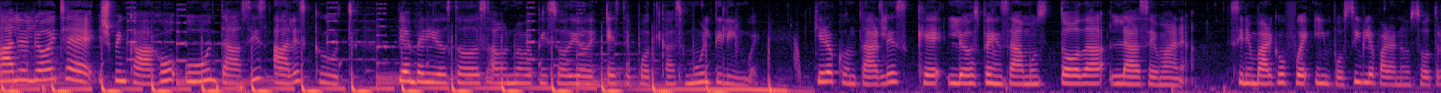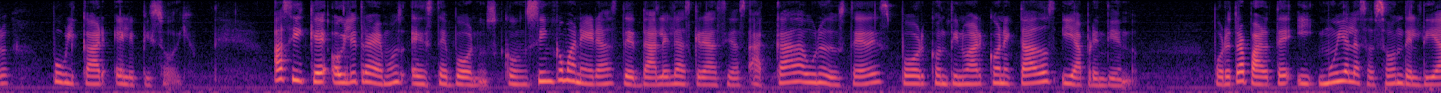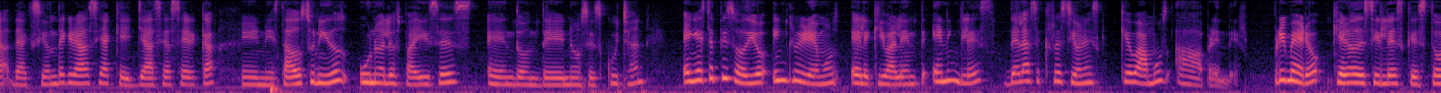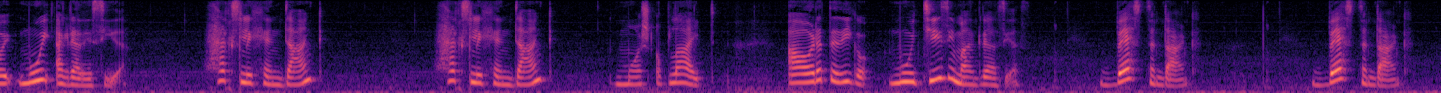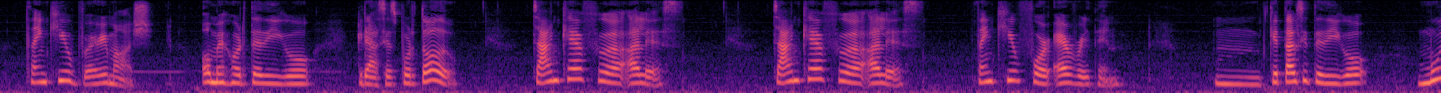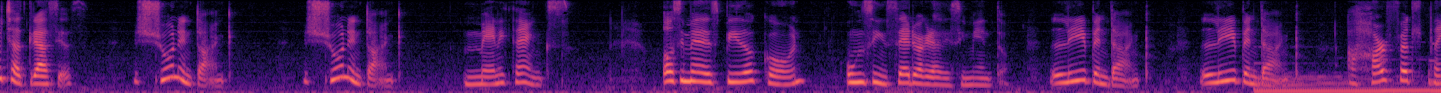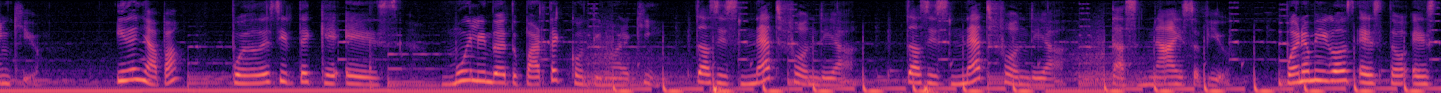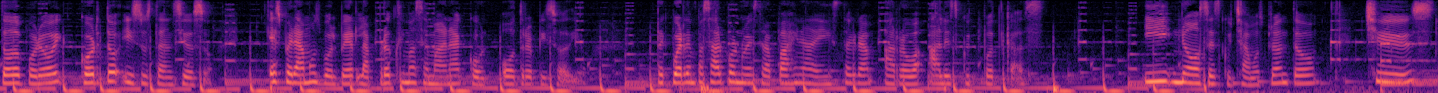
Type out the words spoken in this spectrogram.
Hallo Leute, ich bin Caro und das ist alles gut. Bienvenidos todos a un nuevo episodio de este podcast multilingüe. Quiero contarles que los pensamos toda la semana. Sin embargo, fue imposible para nosotros publicar el episodio. Así que hoy le traemos este bonus con cinco maneras de darles las gracias a cada uno de ustedes por continuar conectados y aprendiendo. Por otra parte, y muy a la sazón del Día de Acción de Gracia que ya se acerca en Estados Unidos, uno de los países en donde nos escuchan, en este episodio incluiremos el equivalente en inglés de las expresiones que vamos a aprender. Primero, quiero decirles que estoy muy agradecida. Herzlichen Dank. Herzlichen Dank. Much obliged. Ahora te digo, muchísimas gracias. Besten Dank. Besten Dank. Thank you very much. O mejor te digo, gracias por todo. Danke für alles. Danke für alles. Thank you for everything. Mm, ¿Qué tal si te digo muchas gracias? Schönen Dank. Schönen Dank. Many thanks. O si me despido con un sincero agradecimiento. Lieben Dank. Lieben Dank a heartfelt thank you. Y de ñapa, puedo decirte que es muy lindo de tu parte continuar aquí. Das ist nett von dir. Das ist nett von dir. That's nice of you. Bueno amigos, esto es todo por hoy, corto y sustancioso. Esperamos volver la próxima semana con otro episodio. Recuerden pasar por nuestra página de Instagram arroba Podcast. Y nos escuchamos pronto. Tschüss.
